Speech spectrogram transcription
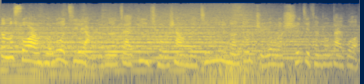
那么索尔和洛基两人呢，在地球上的经历呢，都只用了十几分钟带过。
